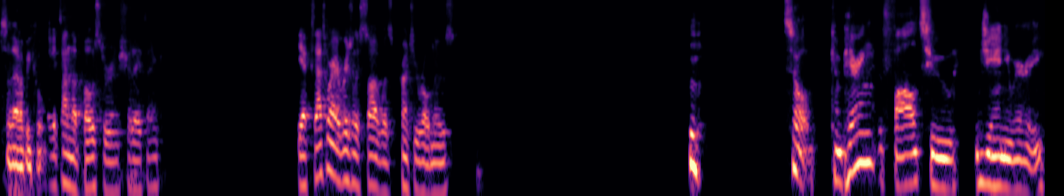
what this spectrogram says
So that'll be cool. It's on the poster and shit. I think. Yeah, because that's where I originally saw it was Crunchyroll news. Hmm. So, comparing fall to January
